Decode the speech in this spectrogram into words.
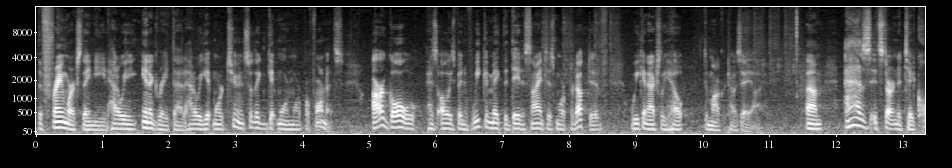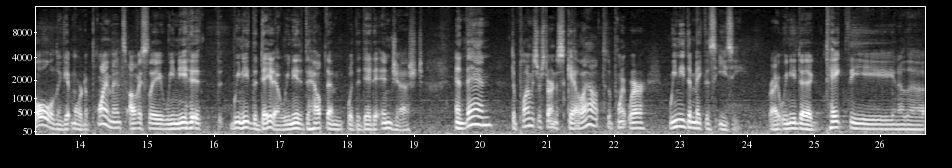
the frameworks they need? How do we integrate that? How do we get more tuned so they can get more and more performance? Our goal has always been if we can make the data scientists more productive, we can actually help democratize AI. Um, as it's starting to take hold and get more deployments, obviously we needed we need the data. We needed to help them with the data ingest, and then deployments are starting to scale out to the point where we need to make this easy, right? We need to take the you know the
